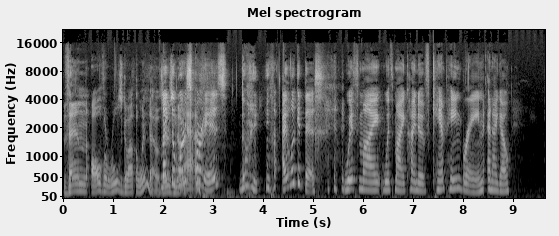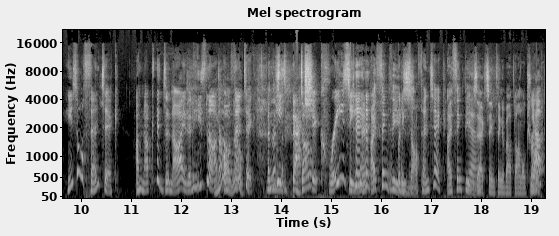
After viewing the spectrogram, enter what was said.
then all the rules go out the window like There's the no- worst Yeah. part is the I look at this with my with my kind of campaign brain and I go, he's authentic. I'm not going to deny that he's not No, no. authentic. And that's he's the- batshit Donald- crazy, and i think the but he's authentic. I think the Yeah. exact same thing about Donald Trump. Yep.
